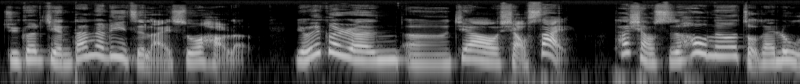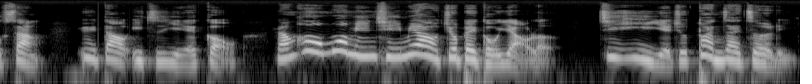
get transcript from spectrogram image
举个简单的例子来说好了，有一个人，呃，叫小赛，他小时候呢，走在路上遇到一只野狗，然后莫名其妙就被狗咬了，记忆也就断在这里。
